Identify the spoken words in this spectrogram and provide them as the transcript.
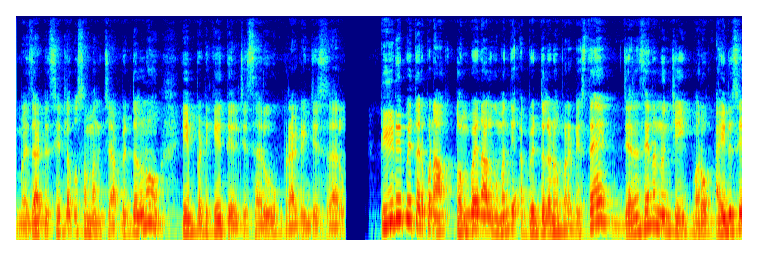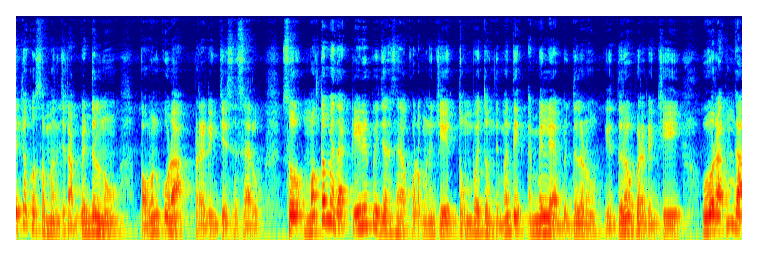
మెజార్టీ సీట్లకు సంబంధించిన అభ్యర్థులను ఇప్పటికే తేల్చేశారు ప్రకటించేశారు. టీడీపీ తరపున తొంభై నాలుగు మంది అభ్యర్థులను ప్రకటిస్తే జనసేన నుంచి మరో ఐదు సీట్లకు సంబంధించిన అభ్యర్థులను పవన్ కూడా ప్రకటించేసేశారు. సో మొత్తం మీద టీడీపీ జనసేన కూటమి నుంచి తొంభై తొమ్మిది మంది ఎమ్మెల్యే అభ్యర్థులను ఇద్దరూ ప్రకటించి ఓ రకంగా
